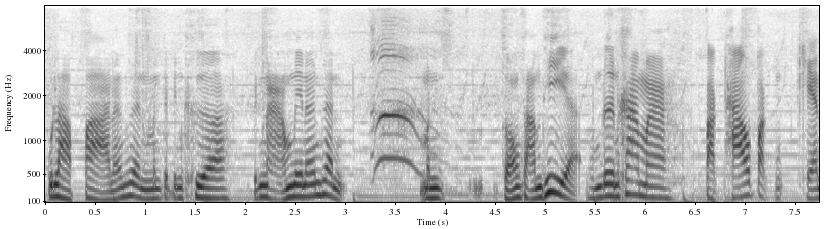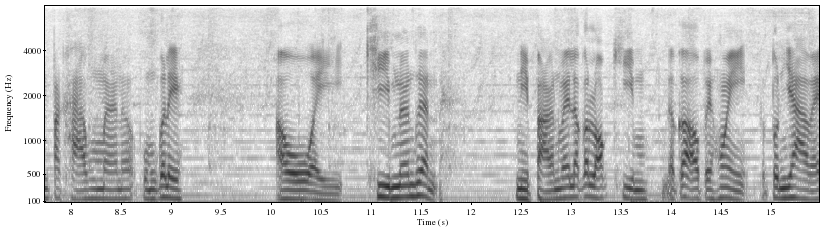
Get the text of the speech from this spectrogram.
กุหลาบป่านะเพื่อนมันจะเป็นเครือเป็นหนามเลยนะเพื่อนมันสองสามที่อะผมเดินข้ามมาปักเท้าปักแขนปักขาผมมานะผมก็เลยเอาไอ้ครีมนั่นเพื่อนหนีบปากมันไว้แล้วก็ล็อกครีม แล้วก็เอาไปห้อยต้นหญ้าไว้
